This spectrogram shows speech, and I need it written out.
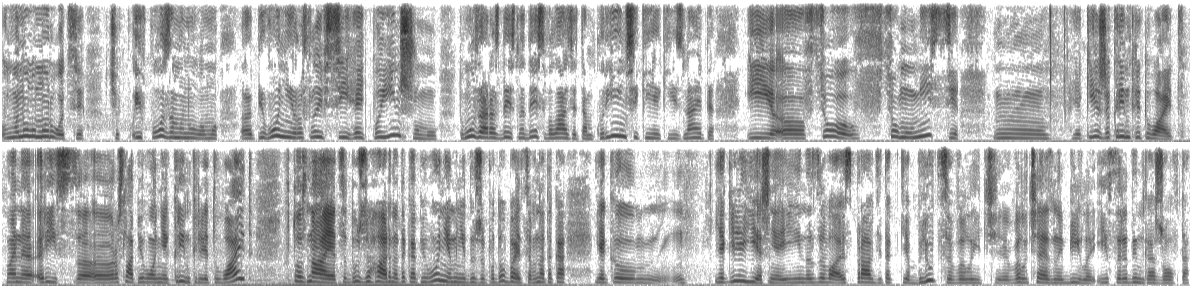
в минулому році чи і в позаминулому півонії росли всі геть по-іншому. Тому зараз десь не десь вилазять там корінчики якісь, знаєте. І в, цьому місці який же Крінкліт White. У мене ріс, е, росла півонія Крінкліт White. Хто знає, це дуже гарна така півонія, мені дуже подобається. Вона така, як, ем, як яєшня, я її називаю. Справді таке блюдце велич, величезне, біле і серединка жовта.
